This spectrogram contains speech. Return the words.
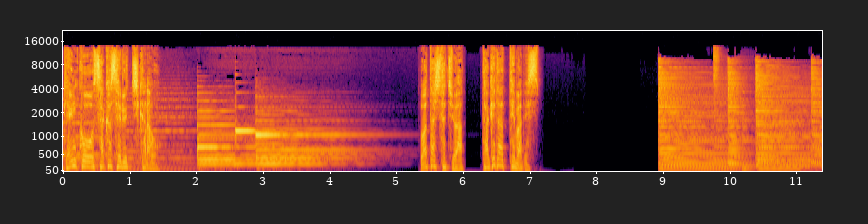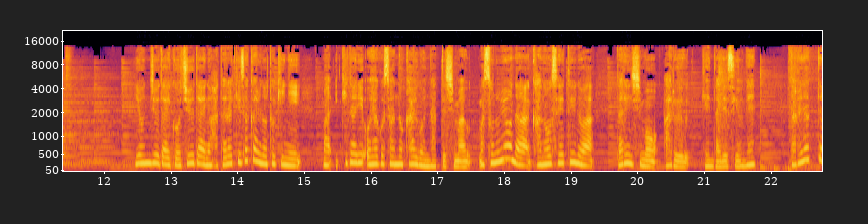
健康を咲かせる力を。私たちは武田手羽です。40代50代の働き盛りの時に、まあ、いきなり親御さんの介護になってしまう、まあ、そのような可能性というのは誰にしもある現代ですよね。誰だって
